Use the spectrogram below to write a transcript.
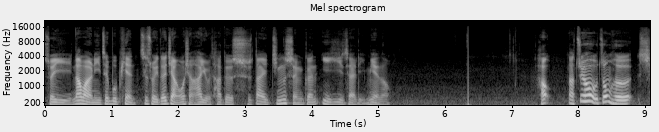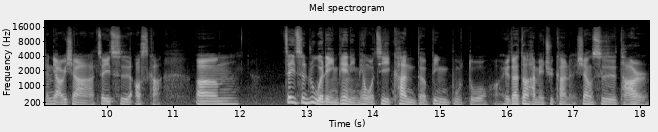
所以，纳瓦尼这部片之所以得奖，我想它有它的时代精神跟意义在里面哦。好，那最后综合闲聊一下这一次奥斯卡。嗯，这一次入围的影片里面，我自己看的并不多啊，有的都还没去看呢。像是塔尔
